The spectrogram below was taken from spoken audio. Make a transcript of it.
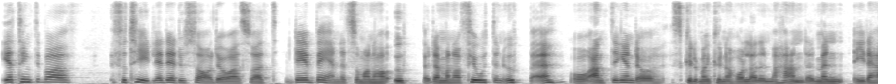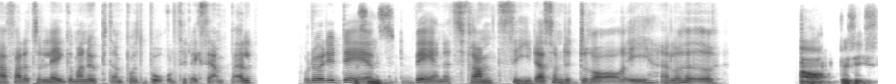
Jag tänkte bara förtydliga det du sa då, alltså att det benet som man har uppe, där man har foten uppe och antingen då skulle man kunna hålla den med handen, men i det här fallet så lägger man upp den på ett bord till exempel. Och då är det det precis. benets framsida som det drar i, eller hur? Ja, precis.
